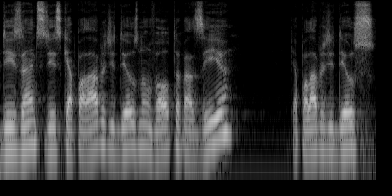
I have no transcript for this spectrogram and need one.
diz antes diz que a palavra de Deus não volta vazia, que a palavra de Deus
